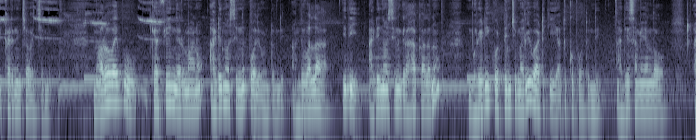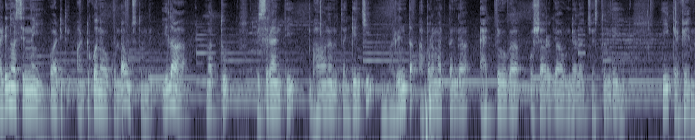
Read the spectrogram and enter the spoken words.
ఇక్కడి నుంచే వచ్చింది. మరోవైపు కెఫీన్ నిర్మాణం అడినోసిన్ను పోలి ఉంటుంది. అందువల్ల ఇది అడినోసిన్ గ్రాహకాలను బురిడి కొట్టించి మరీ వాటికి అతుక్కుపోతుంది. అదే సమయంలో అడినోసిన్ని వాటికి అంటుకొనివ్వకుండా ఉంచుతుంది. ఇలా మత్తు విశ్రాంతి భావనను తగ్గించి మరింత అప్రమత్తంగా యాక్టివ్గా హుషారుగా ఉండేలా చేస్తుంది ఈ కెఫెన్.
